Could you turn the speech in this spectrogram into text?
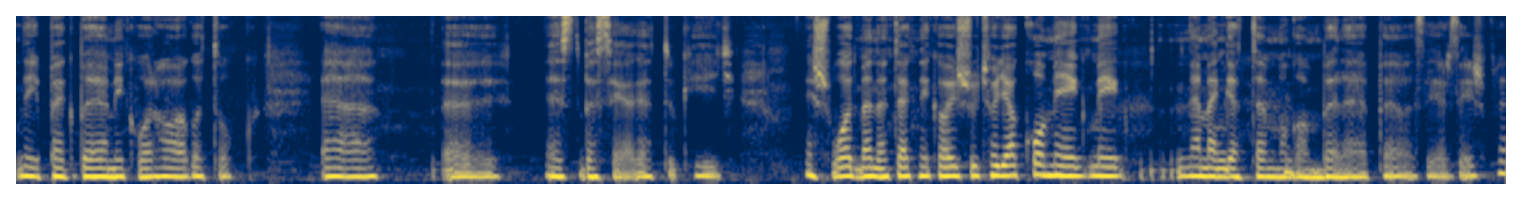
lépek be, mikor hallgatok. E, e, ezt beszélgettük így és volt benne technika is, úgyhogy akkor még, még nem engedtem magam bele ebbe az érzésbe.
